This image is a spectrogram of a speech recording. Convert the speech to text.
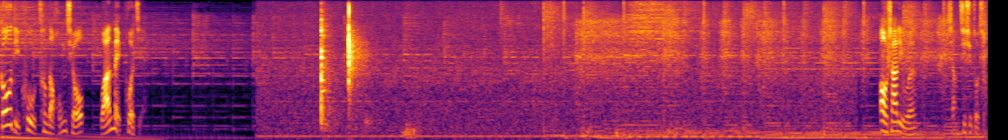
勾底库蹭到红球，完美破解。奥沙利文。想继续做球，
